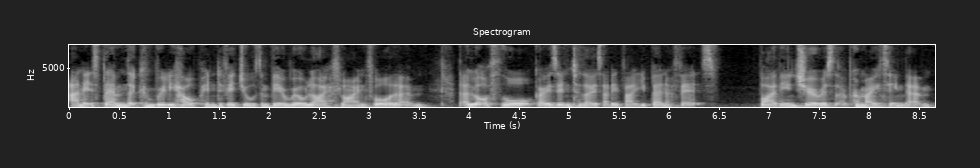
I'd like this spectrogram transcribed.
And it's them that can really help individuals and be a real lifeline for them. A lot of thought goes into those added value benefits by the insurers that are promoting them.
